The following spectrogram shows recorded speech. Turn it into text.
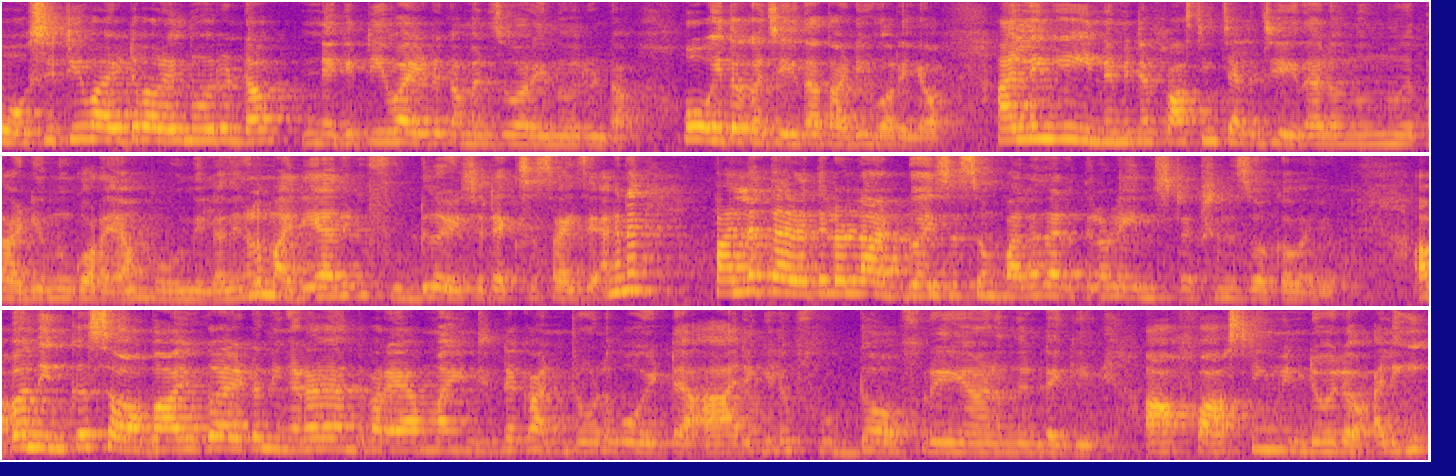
പോസിറ്റീവായിട്ട് പറയുന്നവരുണ്ടാവും നെഗറ്റീവായിട്ട് കമൻസ് പറയുന്നവരുണ്ടാവും. ഓ ഇതൊക്കെ ചെയ്താൽ തടി കുറയോ? അല്ലെങ്കിൽ ഇന്റർമീഡിയൻ ഫാസ്റ്റിംഗ് ചലഞ്ച് ചെയ്താലൊന്നും തടിയൊന്നും കുറയാൻ പോകുന്നില്ല. നിങ്ങൾ മര്യാദയ്ക്ക് ഫുഡ് കഴിച്ചിട്ട് എക്സസൈസ് അങ്ങനെ പല തരത്തിലുള്ള അഡ്വൈസസും പല തരത്തിലുള്ള ഇൻസ്ട്രക്ഷൻസും ഒക്കെ വരും. അപ്പോൾ നിങ്ങൾക്ക് സ്വാഭാവികമായിട്ട് നിങ്ങളുടെ എന്താ പറയുക മൈൻഡിന്റെ കൺട്രോൾ പോയിട്ട് ആരെങ്കിലും ഫുഡ് ഓഫർ ചെയ്യുകയാണെന്നുണ്ടെങ്കിൽ ആ ഫാസ്റ്റിംഗ് വിൻഡോയിലോ അല്ലെങ്കിൽ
